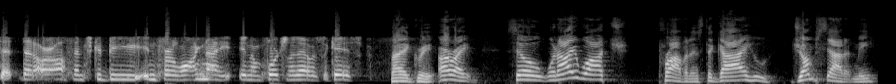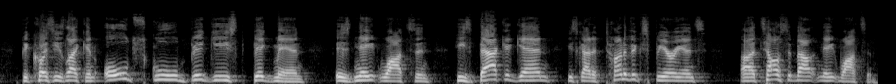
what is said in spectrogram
that that our offense could be in for a long night, and unfortunately, that was the case. I agree. All right. So when I watch Providence, the guy who jumps out at me because he's like an old school Big East big man is Nate Watson. He's back again. He's got a ton of experience. Uh, tell us about Nate Watson.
